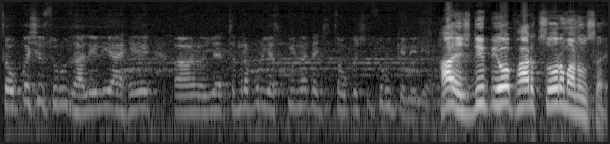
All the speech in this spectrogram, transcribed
चौकशी सुरू झालेली आहे. चंद्रपूर एस पीनं त्याची चौकशी सुरू केलेली आहे. हा एच डी पी ओ फार चोर माणूस आहे.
